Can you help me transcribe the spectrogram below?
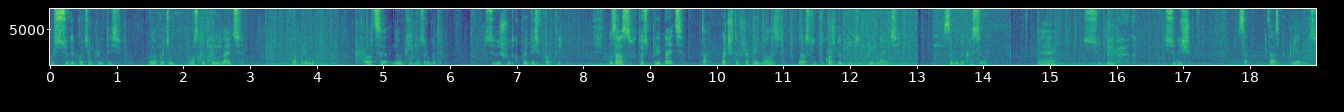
ось сюди потім пройтись. Вони потім просто приєднаються напряму. Але це необхідно зробити. Сюди швидко пройтись в порти. Ну, зараз хтось приєднається. Так, бачите, вже приєдналися. Зараз тут також доб'ють і приєднаються. Все буде красиво. Е, сюди і сюди ще. Все, зараз поприєднуються.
